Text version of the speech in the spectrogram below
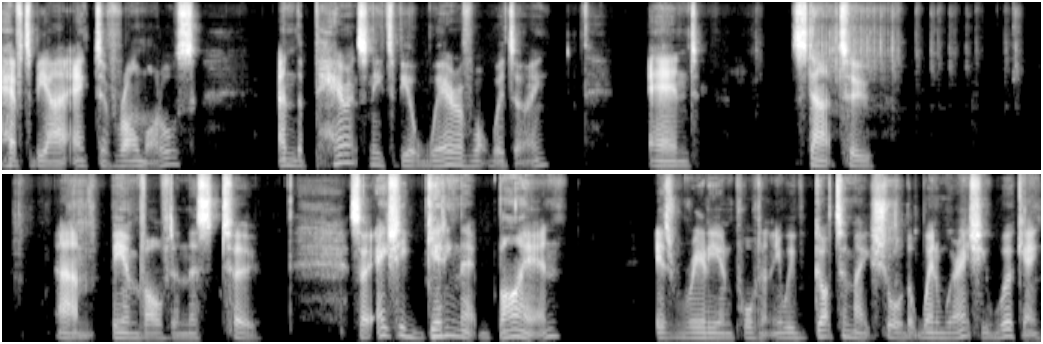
have to be our active role models. And the parents need to be aware of what we're doing and start to um, be involved in this too. So actually getting that buy-in is really important. And we've got to make sure that when we're actually working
